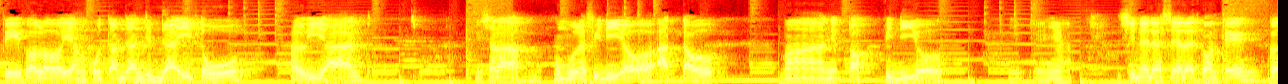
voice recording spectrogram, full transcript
Tapi kalau yang putar dan jeda itu kalian misalnya memulai video atau menyetop video. Ya di sini ada seret konten ke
